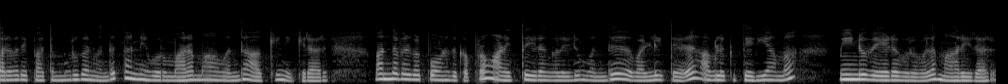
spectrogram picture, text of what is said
வருவதை பார்த்த முருகன் வந்து தன்னை ஒரு மரமாக வந்து ஆக்கி நிற்கிறாரு வந்தவர்கள் போனதுக்கப்புறம் அனைத்து இடங்களிலும் வந்து வள்ளி தேட அவளுக்கு தெரியாமல் மீண்டும் வேட உறவில் மாறிறாரு.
